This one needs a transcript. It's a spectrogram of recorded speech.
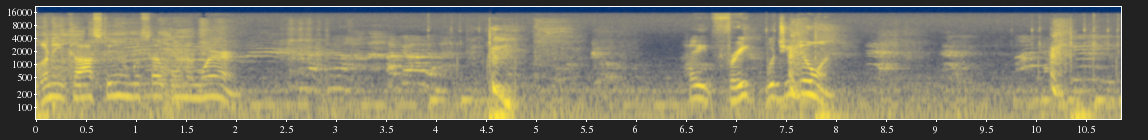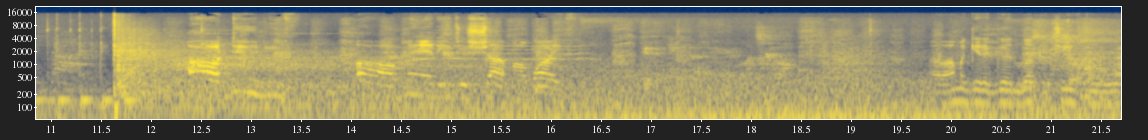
bunny costume? What's that woman wearing? Hey, freak, what you doing? Oh, dude, you... Oh, man, he just shot my wife. Oh, I'm gonna get a good look at you, fool.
